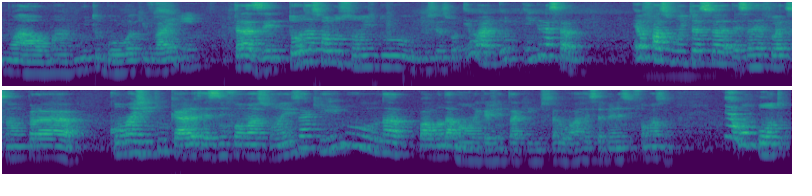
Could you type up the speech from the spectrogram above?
uma alma muito boa que vai sim, trazer todas as soluções do, do seus eu, acho- eu, é engraçado. Eu faço muito essa, essa reflexão para como a gente encara essas informações aqui no, na palma da mão, né, que a gente está aqui no celular recebendo essa informação. Em algum ponto,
